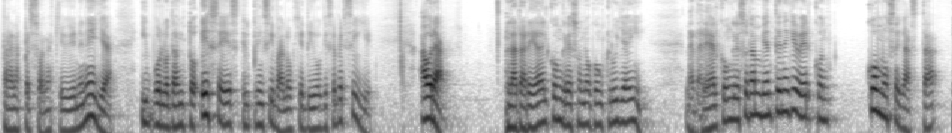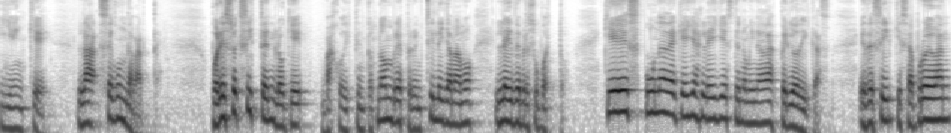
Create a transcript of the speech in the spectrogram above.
para las personas que viven en ella. Y por lo tanto ese es el principal objetivo que se persigue. Ahora, la tarea del Congreso no concluye ahí. La tarea del Congreso también tiene que ver con cómo se gasta y en qué. La segunda parte. Por eso existen lo que, bajo distintos nombres, pero en Chile llamamos ley de presupuesto, que es una de aquellas leyes denominadas periódicas, es decir, que se aprueban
